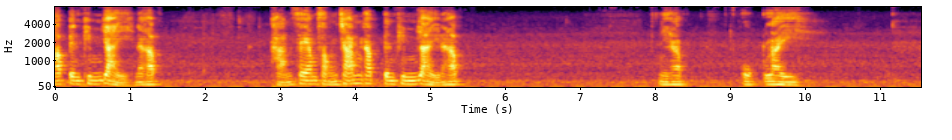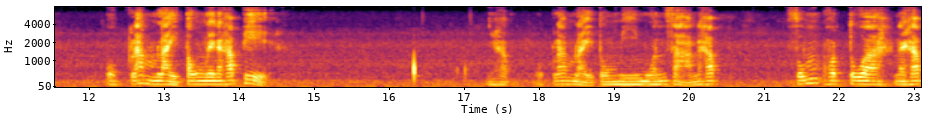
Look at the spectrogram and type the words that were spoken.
ครับ เป็นพิมพ์ใหญ่นะครับ ฐานแซมสองชั้นครับ เป็นพิมพ์ใหญ่นะครับ นี่ครับ อกไหล อกล่ำไหลตรงเลยนะครับพี่ นี่ครับ อกล่ำไหลตรงมีมวลสารนะครับ ซุ้มหดตัวนะครับ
